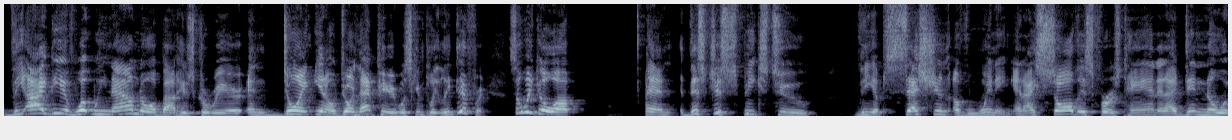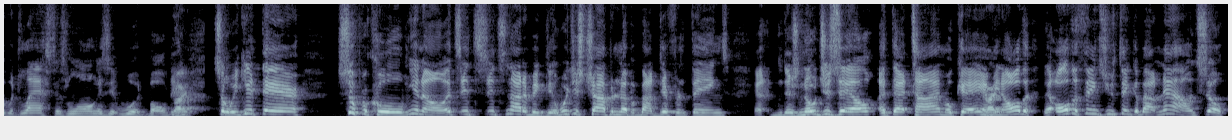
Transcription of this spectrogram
the idea of what we now know about his career and doing, you know, during that period was completely different. So we go up, and this just speaks to the obsession of winning. And I saw this firsthand, and I didn't know it would last as long as it would, Baldy. Right. So we get there, super cool. You know, it's it's it's not a big deal. We're just chopping it up about different things. Uh, There's no Gisele at that time. Okay, I mean all the all the things you think about now, and so.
